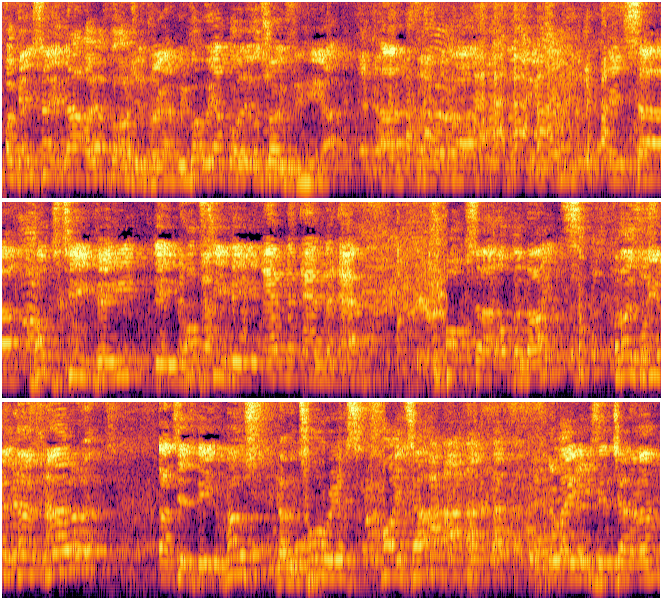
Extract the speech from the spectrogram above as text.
Okay, saying that, I have got, bring up, we've got, we have got a little trophy here. Uh, sponsors here. it's uh, Hobbs TV, the Hobbs TV MNF Boxer of the Night. For those of you that don't know, that is the most notorious fighter. Ladies and gentlemen,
